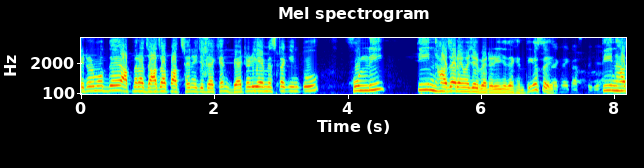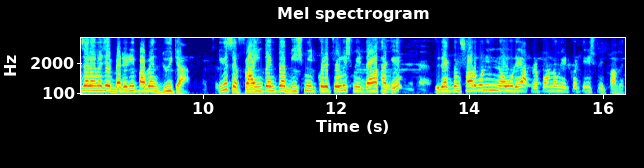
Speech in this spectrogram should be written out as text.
এটার মধ্যে আপনারা যা যা পাচ্ছেন এই যে দেখেন ব্যাটারি এমএসটা কিন্তু ফুললি তিন হাজার এমএজ এর ব্যাটারি এই যে দেখেন ঠিক আছে? তিন হাজার এমএজ এর ব্যাটারি পাবেন দুইটা ঠিক আছে? ফ্লাইং টাইমটা বিশ মিনিট করে চল্লিশ মিনিট দেওয়া থাকে। হ্যাঁ। যদি একদম সর্বনিম্ন উড়ে আপনার পনেরো মিনিট করে তিরিশ মিনিট পাবেন।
